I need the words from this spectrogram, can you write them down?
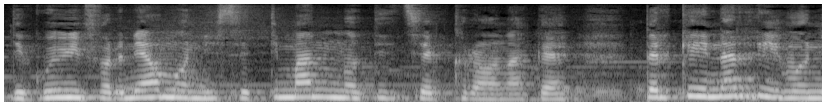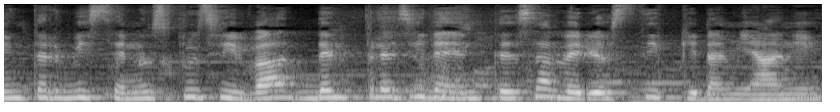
di cui vi forniamo ogni settimana notizie e cronache, perché in arrivo un'intervista in esclusiva del presidente Saverio Sticchi Damiani.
